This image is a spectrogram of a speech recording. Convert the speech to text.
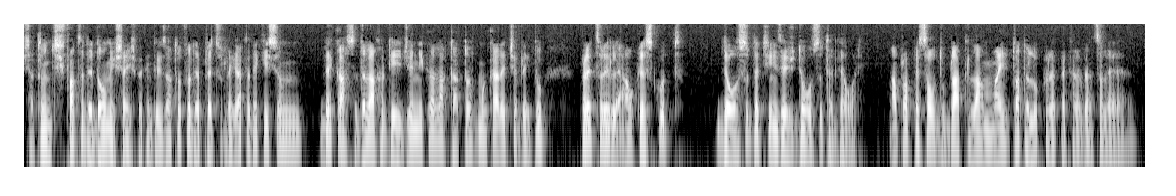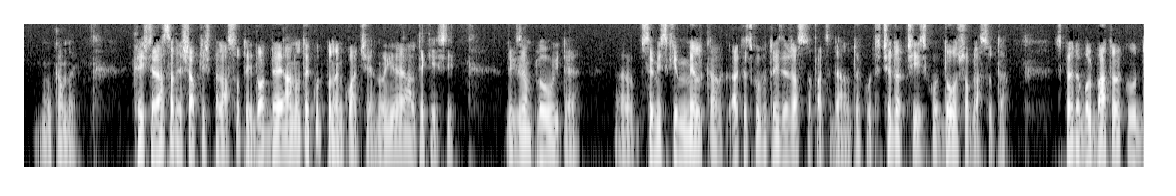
Și atunci, față de 2016, când te uiți la tot fel de prețuri legate de chestiuni de casă, de la hârtie igienică, la cartofi, mâncare, ce vrei tu, prețurile au crescut de 150-200 de ori. Aproape s-au dublat la mai toate lucrurile pe care vrem să le mâncăm noi. Creșterea asta de 17% e doar de anul trecut până încoace, nu e alte chestii. De exemplu, uite, uh, semi-skim milk a, a crescut cu 30% față de anul trecut, cheddar cheese cu 28%, spreadable butter cu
